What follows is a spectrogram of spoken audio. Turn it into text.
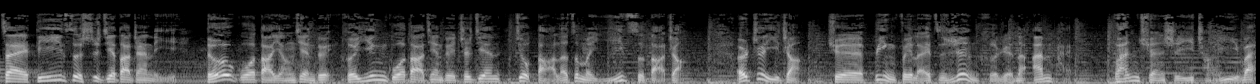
在第一次世界大战里，德国大洋舰队和英国大舰队之间就打了这么一次大仗，而这一仗却并非来自任何人的安排，完全是一场意外。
